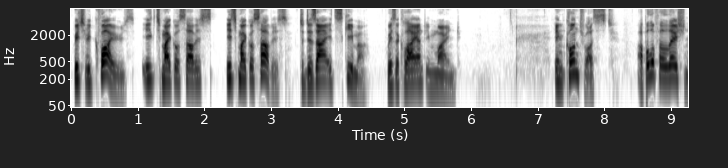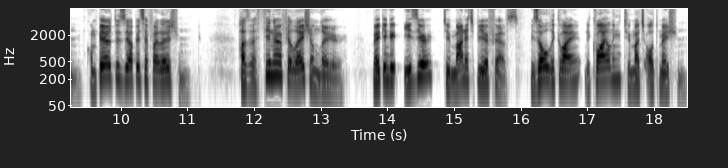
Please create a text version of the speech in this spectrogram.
which requires each microservice, each microservice to design its schema with the client in mind. In contrast, Apollo Federation, compared to gRPC Federation, has a thinner federation layer, making it easier to manage BFFs without requiring too much automation.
